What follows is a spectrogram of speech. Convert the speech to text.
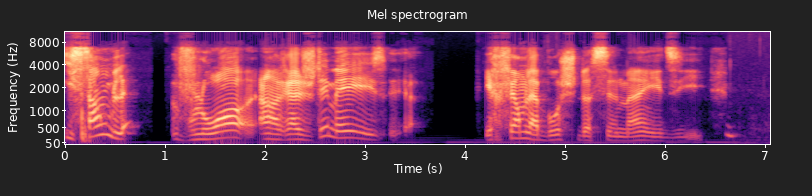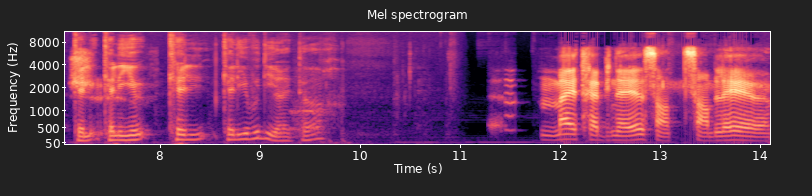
Il semble vouloir en rajouter, mais il, il referme la bouche docilement et dit Quel- quel- Qu'alliez-vous dire, Hector Maître Abinael sem- semblait euh,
